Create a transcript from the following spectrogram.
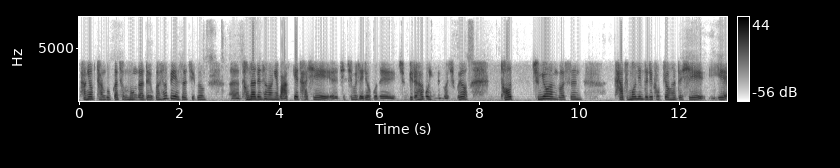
방역 당국과 전문가들과 협의해서 지금 어, 변화된 상황에 맞게 다시 지침을 내려보낼 준비를 하고 있는 것이고요. 더 중요한 것은 다 부모님들이 걱정하듯이 이게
